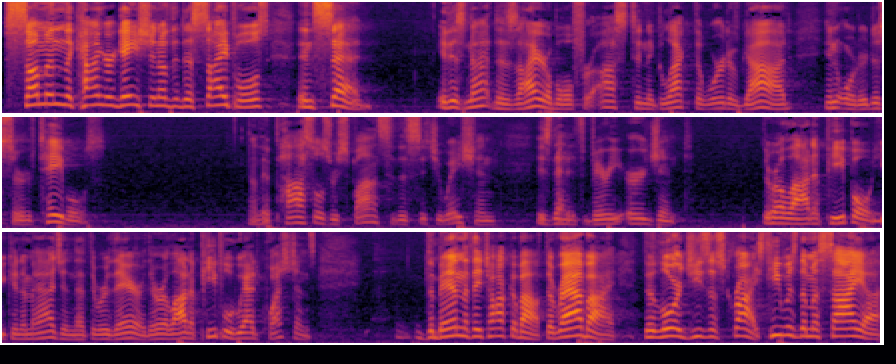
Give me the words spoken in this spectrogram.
summoned the congregation of the disciples and said, it is not desirable for us to neglect the Word of God in order to serve tables. Now, the apostles' response to this situation is that it's very urgent. There were a lot of people, you can imagine, that they were there. There were a lot of people who had questions. The man that they talk about, the rabbi, the Lord Jesus Christ, he was the Messiah,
